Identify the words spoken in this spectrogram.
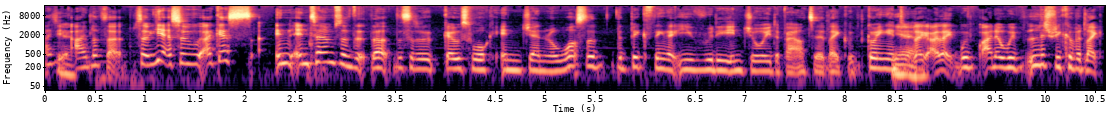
I do, Yeah. I love that. So yeah, so I guess in in terms of the, the the sort of Ghostwalk in general, what's the the big thing that you've really enjoyed about it? Like going into Yeah. like I- like we've, I know we've literally covered like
